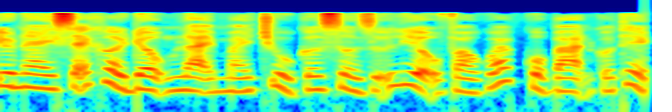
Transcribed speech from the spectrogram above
Điều này sẽ khởi động lại máy chủ cơ sở dữ liệu và web của bạn có thể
